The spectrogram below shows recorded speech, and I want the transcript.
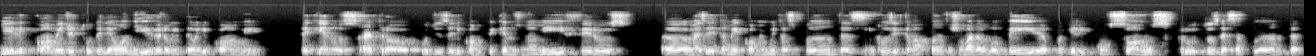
e ele come de tudo. Ele é onívoro, então ele come pequenos artrópodes, ele come pequenos mamíferos, uh, mas ele também come muitas plantas. Inclusive tem uma planta chamada lobeira, porque ele consome os frutos dessa planta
